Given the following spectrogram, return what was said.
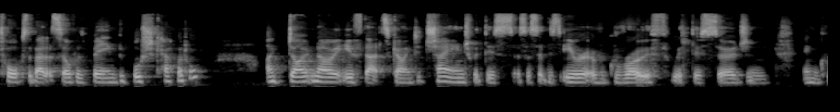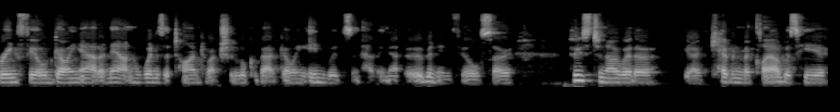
talks about itself as being the bush capital. I don't know if that's going to change with this, as I said, this era of growth with this surge in, in greenfield going out and out. And when is it time to actually look about going inwards and having that urban infill? So who's to know whether, you know, Kevin McCloud was here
